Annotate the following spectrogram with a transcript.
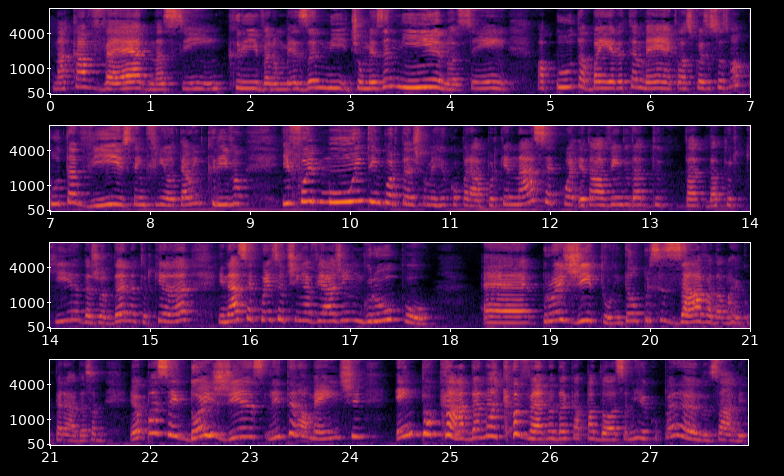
na caverna, assim, incrível, era um mezanino, tinha um mezanino, assim, uma puta banheira também, aquelas coisas, todas, uma puta vista, enfim, hotel incrível. E foi muito importante pra me recuperar, porque na sequência, eu tava vindo da, da, da Turquia, da Jordânia, Turquia, né? E na sequência eu tinha viagem em grupo é, pro Egito, então eu precisava dar uma recuperada, sabe? Eu passei dois dias, literalmente, entocada na caverna da Capadócia, me recuperando, sabe?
